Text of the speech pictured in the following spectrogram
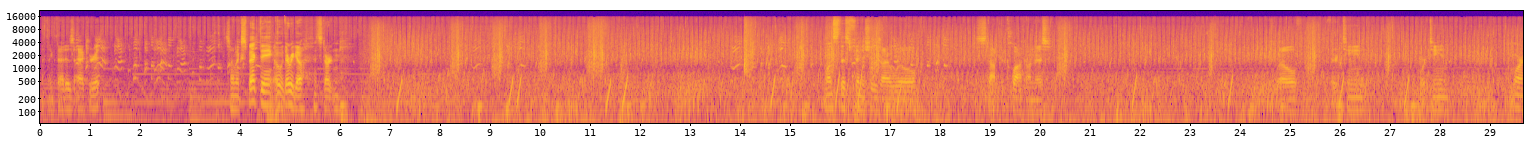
I think that is accurate. So I'm expecting... Oh, there we go. It's starting. Once this finishes, I will stop the clock on this. 12, 13, 14, one more.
